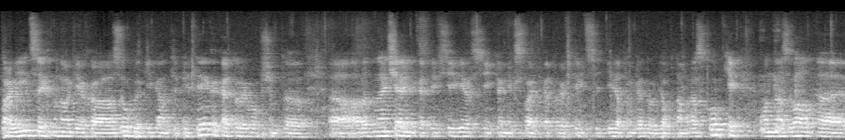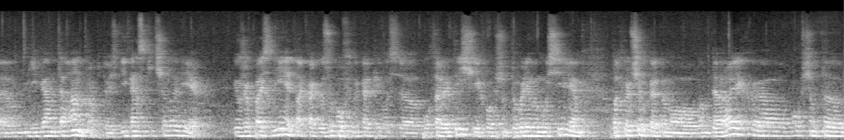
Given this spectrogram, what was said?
провинциях многих а, зубы гиганта Питека, который, в общем-то, а, родоначальник этой всей версии комикс-файт, который в 1939 году вел там раскопки, он назвал а, гиганта антроп, то есть гигантский человек. И уже позднее, так как зубов накопилось полторы тысячи, их, в общем-то, волевым усилием подключил к этому Ван дер Райх, а, в общем-то,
